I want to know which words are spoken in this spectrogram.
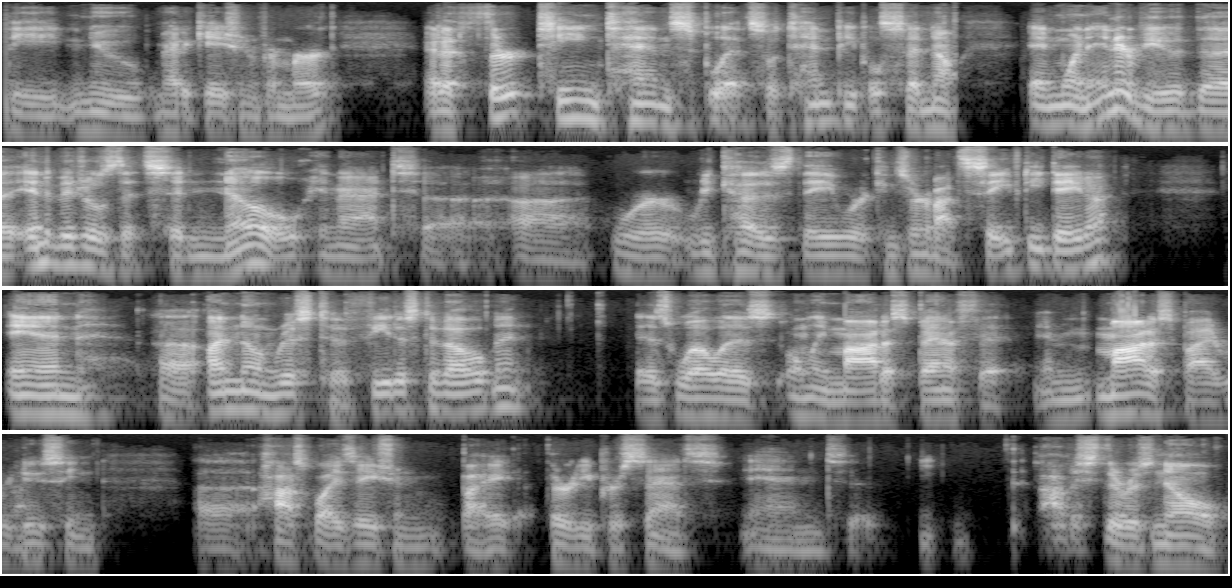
the new medication from Merck at a 13 10 split. So 10 people said no. And when interviewed, the individuals that said no in that uh, uh, were because they were concerned about safety data and uh, unknown risk to fetus development, as well as only modest benefit, and modest by reducing uh, hospitalization by 30%. And uh, obviously, there was no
